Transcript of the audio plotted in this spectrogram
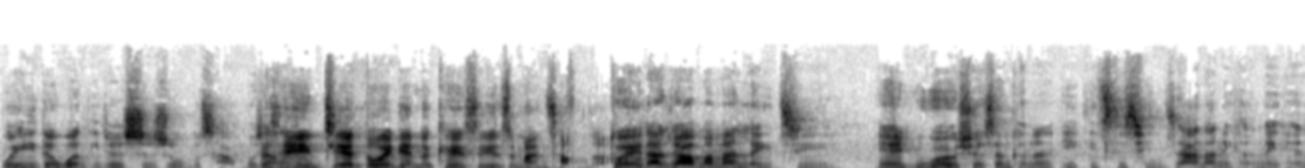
唯一的问题就是时数不长，可是你接多一点的 case 也是蛮长的。对，但是要慢慢累积，因为如果有学生可能一一次请假，那你可能那天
